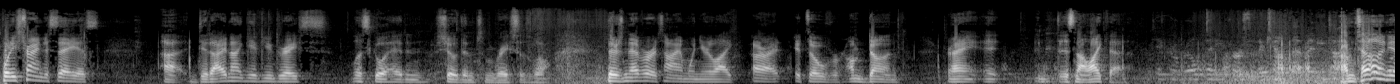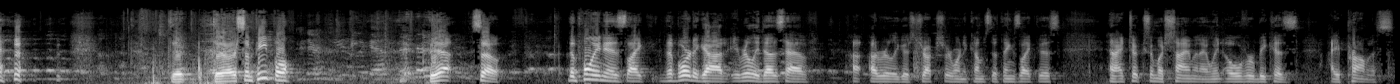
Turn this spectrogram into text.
What he's trying to say is, uh, did I not give you grace? Let's go ahead and show them some grace as well. There's never a time when you're like, all right, it's over, I'm done, right? It, it's not like that. Take a real petty person to count that many times. I'm telling you, there, there are some people. There he is again. yeah. So the point is, like the Word of God, it really does have a, a really good structure when it comes to things like this. And I took so much time and I went over because I promise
